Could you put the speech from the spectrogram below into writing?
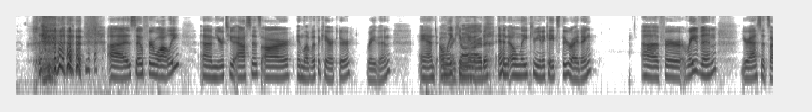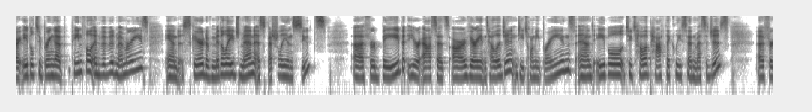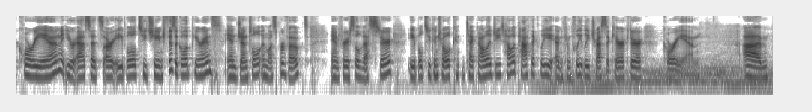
uh, so for Wally, Um, your two assets are in love with the character Raven, and only oh communi- and only communicates through writing. Uh, for Raven, your assets are able to bring up painful and vivid memories and scared of middle aged men, especially in suits. Uh, for Babe, your assets are very intelligent, D20 brains, and able to telepathically send messages. Uh, for Corianne, your assets are able to change physical appearance and gentle unless provoked. And for Sylvester, able to control c- technology telepathically and completely trust a character, Corianne. Um,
